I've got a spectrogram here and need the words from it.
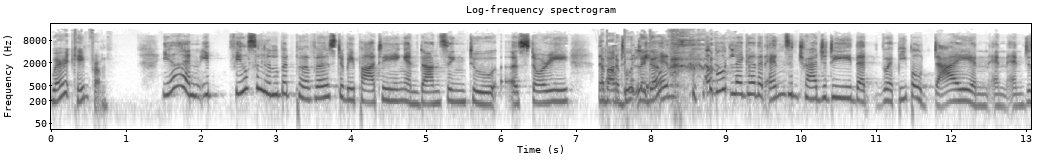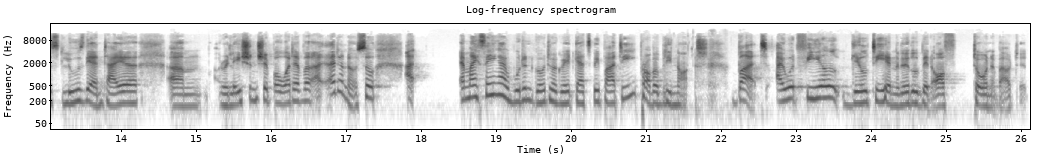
where it came from. Yeah, and it feels a little bit perverse to be partying and dancing to a story about a bootlegger? ends, a bootlegger that ends in tragedy that where people die and and and just lose their entire um, relationship or whatever. I, I don't know. So I, am i saying i wouldn't go to a great gatsby party? Probably not. But i would feel guilty and a little bit off tone about it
